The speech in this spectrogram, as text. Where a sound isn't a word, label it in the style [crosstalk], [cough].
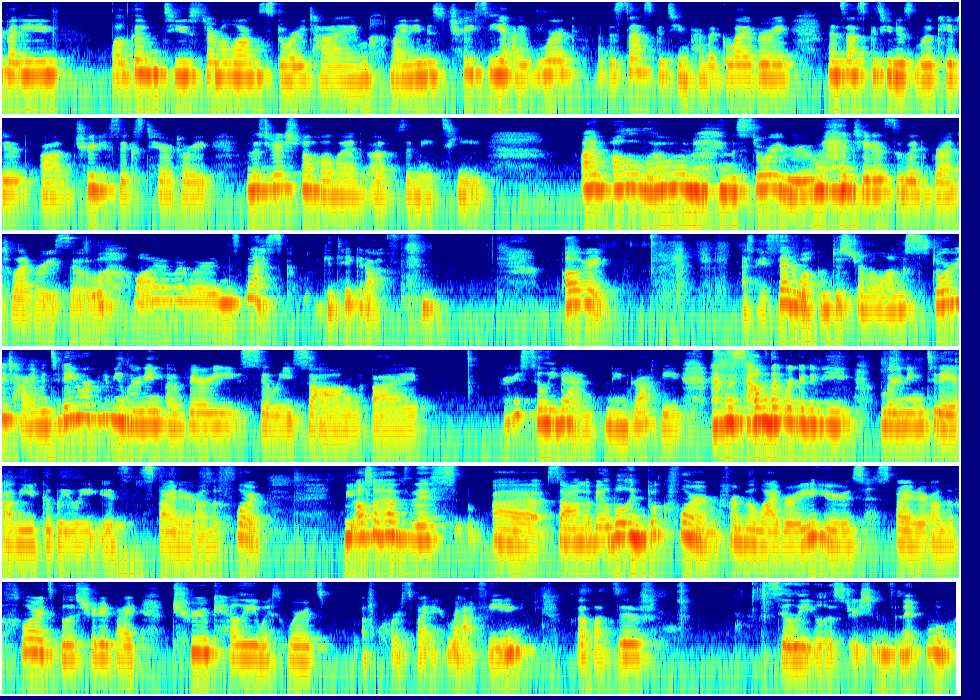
everybody. Welcome to Strum Along Story Time. My name is Tracy. I work at the Saskatoon Public Library, and Saskatoon is located on Treaty 6 territory in the traditional homeland of the Métis. I'm all alone in the story room at J.S. Wood Branch Library, so why am I wearing this mask? I can take it off. [laughs] all right. As I said, welcome to Strum Along Story Time, and today we're going to be learning a very silly song by a very silly man named Raffi. And the song that we're going to be learning today on the ukulele is Spider on the Floor. We also have this uh, song available in book form from the library. Here's Spider on the Floor. It's illustrated by True Kelley with words, of course, by Raffi. It's got lots of silly illustrations in it. Ooh,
